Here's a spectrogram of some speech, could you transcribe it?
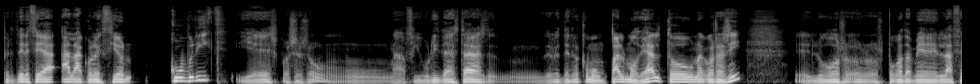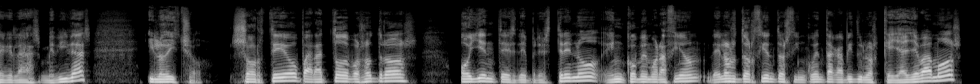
Pertenece a, la colección Kubrick y es, pues eso, una figurita esta debe tener como un palmo de alto, una cosa así. Eh, luego os, os, pongo también el enlace de las medidas. Y lo dicho, sorteo para todos vosotros oyentes de preestreno en conmemoración de los 250 capítulos que ya llevamos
